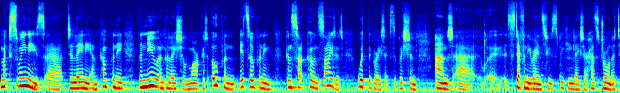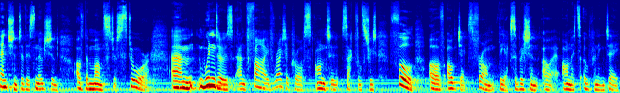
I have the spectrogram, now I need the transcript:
McSwiney's, uh, Delaney and Company, the new and palatial market, open, its opening coincided with the Great Exhibition. And uh, uh, Stephanie Rains, who's speaking later, has drawn attention to this notion of the monster store. Um, windows and five right across onto Sackville Street, full of objects from the exhibition uh, on its opening day.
